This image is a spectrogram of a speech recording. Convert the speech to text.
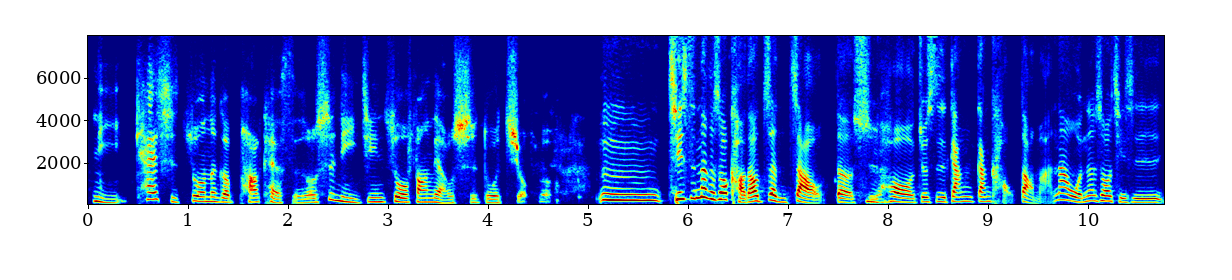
你开始做那个 podcast 的时候，是你已经做芳疗师多久了？嗯，其实那个时候考到证照的时候，就是刚刚考到嘛。那我那时候其实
